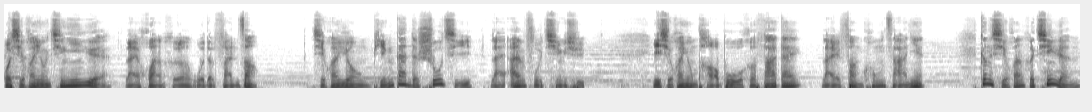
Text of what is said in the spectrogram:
我喜欢用轻音乐来缓和我的烦躁，喜欢用平淡的书籍来安抚情绪，也喜欢用跑步和发呆来放空杂念，更喜欢和亲人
